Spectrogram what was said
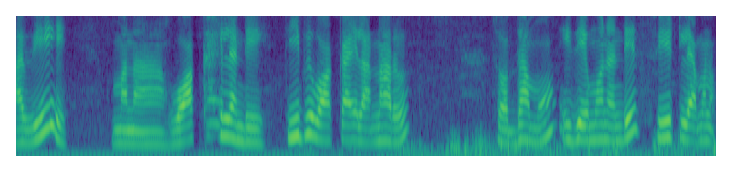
అవి మన వాక్కాయలు అండి తీపి వాక్కాయలు అన్నారు. చూద్దాము. ఇదేమోనండి స్వీట్ లెమన్.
